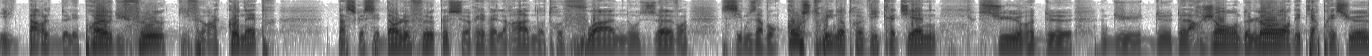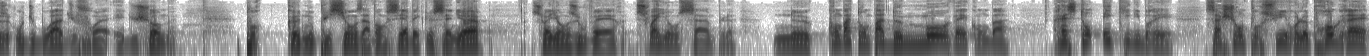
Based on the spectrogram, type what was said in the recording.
Il parle de l'épreuve du feu qui fera connaître, parce que c'est dans le feu que se révélera notre foi, nos œuvres, si nous avons construit notre vie chrétienne sur de, l'argent, de l'or, des pierres précieuses ou du bois, du foin et du chaume. Pour que nous puissions avancer avec le Seigneur, soyons ouverts, soyons simples, ne combattons pas de mauvais combats Restons équilibrés, sachons poursuivre le progrès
